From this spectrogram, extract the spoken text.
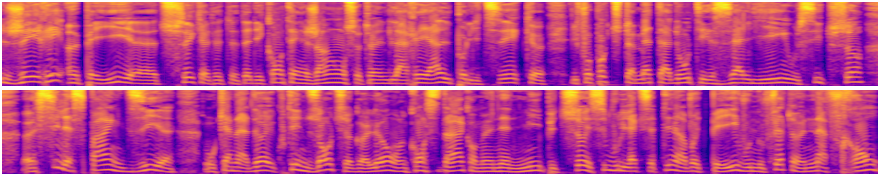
gérer un pays, euh, tu sais que tu as des contingences, tu as de la réelle politique. Euh, il faut pas que tu te mettes à dos tes alliés aussi, tout ça. Euh, si l'Espagne dit au Canada, écoutez, nous autres, ce gars-là, on le considère comme un ennemi, puis tout ça, et si vous l'acceptez dans votre pays, vous nous faites un affront,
